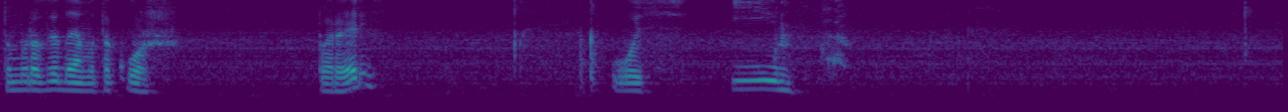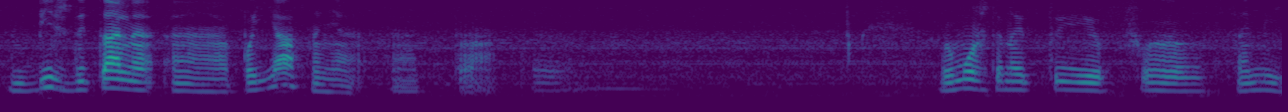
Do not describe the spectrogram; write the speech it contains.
То ми розглядаємо також переріз. Ось і. Більш детальне е, пояснення е, так, е, ви можете знайти в, е, в самій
